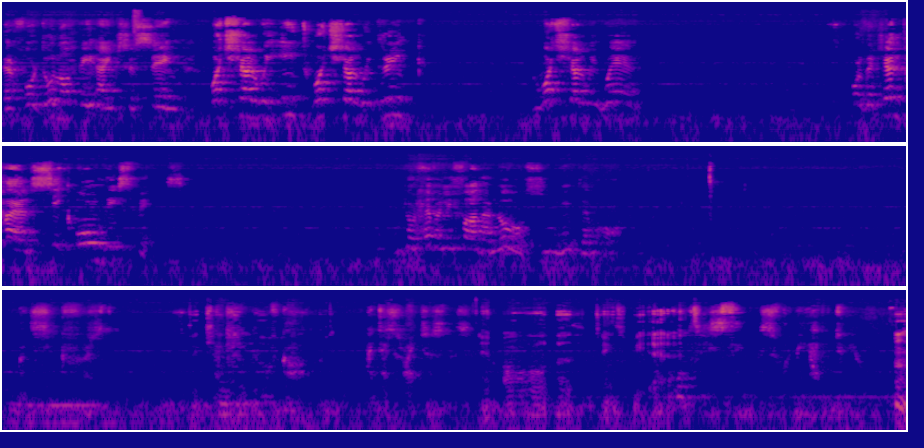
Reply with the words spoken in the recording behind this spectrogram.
Therefore, do not be anxious, saying, What shall we eat? What shall we drink? What shall we wear? For the Gentiles seek all these things. And your heavenly Father knows you need them all. But seek first The kingdom of God and his righteousness. and all other things we add. All these things will be added to you. Hmm.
